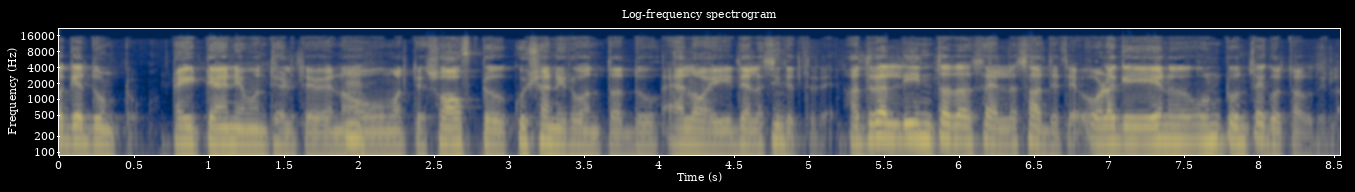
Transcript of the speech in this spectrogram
ಬಗೆದ್ದುಂಟು. ಟೈಟ್ಯಾನಿಯಂ ಅಂತ ಹೇಳ್ತೇವೆ. ನಾವು ಮತ್ತೆ ಸಾಫ್ಟ್ ಕುಷನ್ ಇರುವಂತದ್ದು ಅಲಾಯ್ ಇದೆಲ್ಲ ಸಿಗುತ್ತದೆ. ಅದರಲ್ಲಿ ಇಂಥದ ಎಲ್ಲ ಸಾಧ್ಯತೆ. ಒಳಗೆ ಏನು ಉಂಟು ಅಂತ ಗೊತ್ತಾಗುದಿಲ್ಲ.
